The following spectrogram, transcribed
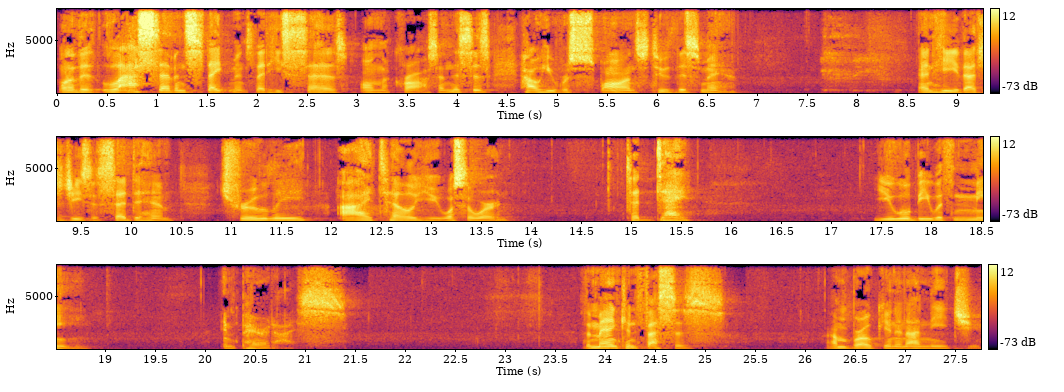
one of the last seven statements that he says on the cross. And this is how he responds to this man. And he, that's Jesus, said to him, Truly I tell you, what's the word? Today, you will be with me in paradise. The man confesses, I'm broken and I need you.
